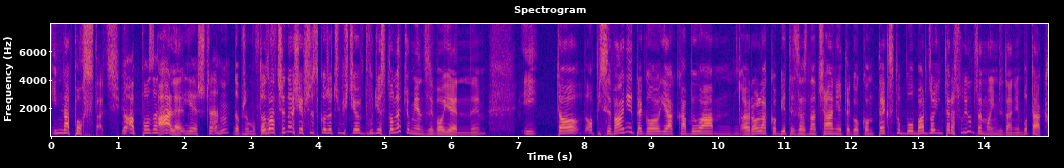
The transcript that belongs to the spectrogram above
inna postać. No a poza tym Ale jeszcze, mhm, dobrze mów, To mów. zaczyna się wszystko rzeczywiście w dwudziestoleciu międzywojennym i to opisywanie tego, jaka była mm, rola kobiety, zaznaczanie tego kontekstu było bardzo interesujące moim zdaniem, bo tak,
